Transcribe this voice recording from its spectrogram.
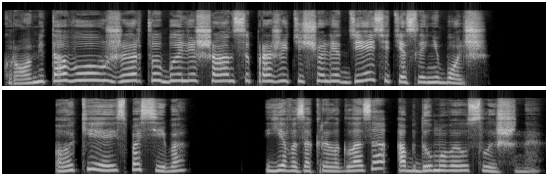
Кроме того, у жертвы были шансы прожить еще лет десять, если не больше. «Окей, спасибо». Ева закрыла глаза, обдумывая услышанное.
